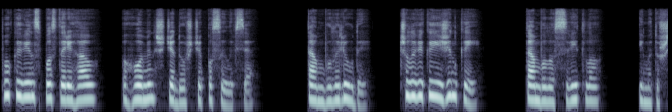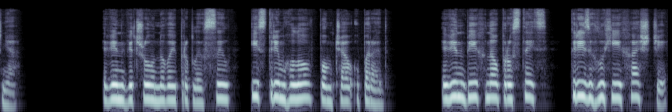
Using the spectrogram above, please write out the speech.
Поки він спостерігав, гомін ще дужче посилився. Там були люди, чоловіки і жінки, там було світло і метушня. Він відчув новий приплив сил і стрімголов помчав уперед. Він біг навпростець крізь глухі хащі,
